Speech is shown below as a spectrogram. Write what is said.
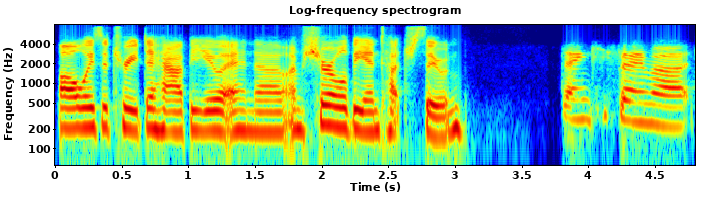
always a treat to have you, and uh, I'm sure we'll be in touch soon. Thank you so much.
